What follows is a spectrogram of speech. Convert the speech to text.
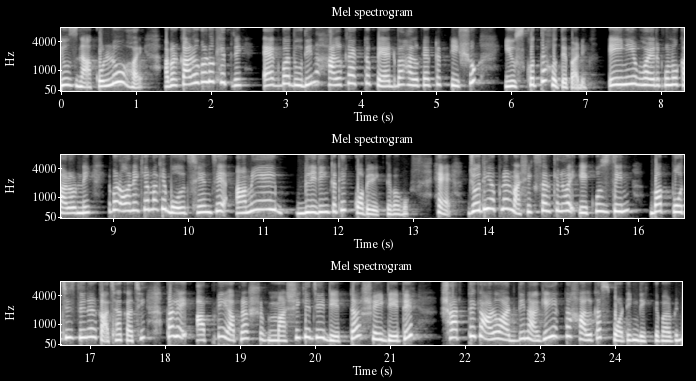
ইউজ না করলেও হয়। আবার কারও কারও ক্ষেত্রে এক বা দুদিন হালকা একটা প্যাড বা হালকা একটা টিস্যু ইউজ করতে হতে পারে। এই নিয়ে ভয়ের কোনো কারণ নেই। এবার অনেকে আমাকে বলছেন যে, আমি এই ব্লিডিংটা ঠিক কবে দেখতে পাবো? হ্যাঁ যদি আপনার মাসিক সার্কেল হয় একুশ দিন বা পঁচিশ দিনের কাছাকাছি, তাহলে আপনি আপনার মাসিকের যে ডেটটা সেই ডেটের ষাট থেকে আরও আট দিন আগেই একটা হালকা স্পটিং দেখতে পারবেন।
